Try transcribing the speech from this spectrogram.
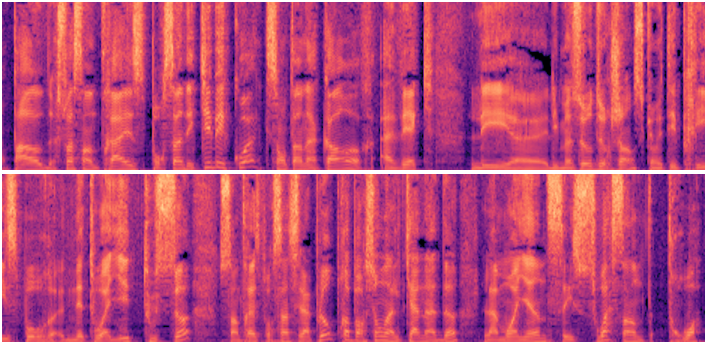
On parle de 73% des Québécois qui sont en accord avec les, euh, les mesures d'urgence qui ont été prises pour nettoyer tout ça. 73% c'est la plus haute proportion dans le Canada. La moyenne, c'est 63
